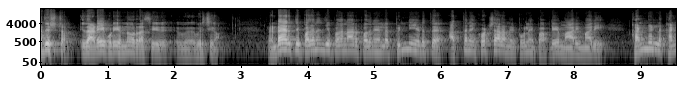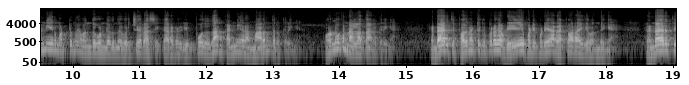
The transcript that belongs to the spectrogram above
அதிர்ஷ்டம் இது அடையக்கூடிய இன்னொரு ராசி விருச்சிகம். ரெண்டாயிரத்தி பதினஞ்சு பதினாறு பதினேழில் பின்னி எடுத்த அத்தனை கோட்சார அமைப்புகளும் இப்போ அப்படியே மாறி மாறி கண்களில் கண்ணீர் மட்டுமே வந்து கொண்டிருந்த விருச்சிக ராசிக்காரர்கள் இப்போது தான் கண்ணீரை மறந்துருக்கிறீங்க. ஓரளவுக்கு நல்லா தான் இருக்கிறீங்க. ரெண்டாயிரத்தி பதினெட்டுக்கு பிறகு அப்படியே படிப்படியாக ரெக்கவர் ஆகி வந்தீங்க. ரெண்டாயிரத்தி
